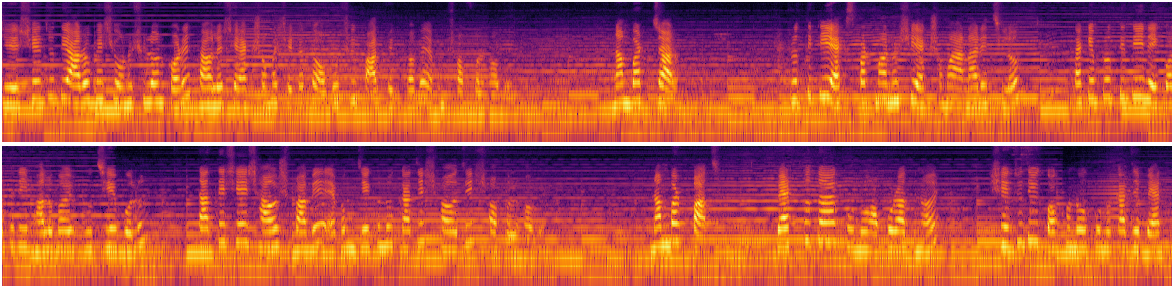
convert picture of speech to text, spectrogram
যে সে যদি আরও বেশি অনুশীলন করে, তাহলে সে একসময় সেটাতে অবশ্যই পারফেক্ট হবে এবং সফল হবে। নাম্বার চার প্রতিটি এক্সপার্ট মানুষই একসময় আনারে ছিল। তাকে প্রতিদিন এই কথাটি ভালোভাবে বুঝিয়ে বলুন, তাতে সে সাহস পাবে এবং যে কোনো কাজে সহজে সফল হবে। নাম্বার পাঁচ, ব্যর্থতা কোনো অপরাধ নয়। সে যদি কখনো কোনো কাজে ব্যর্থ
